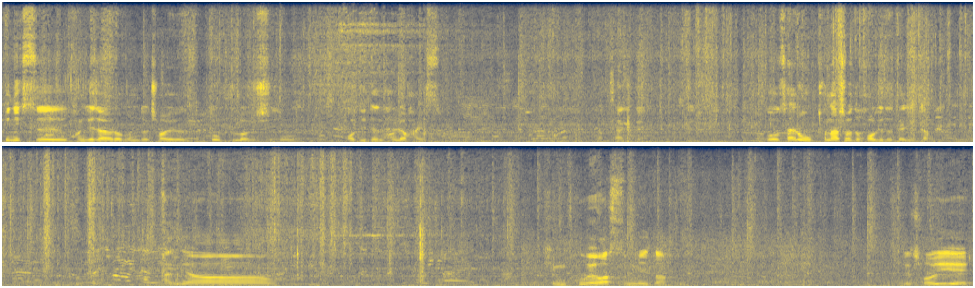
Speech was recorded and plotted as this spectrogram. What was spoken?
피닉스 관계자 여러분들 저희를 또 불러주시고 어디든 달려가겠습니다. 평창이든 뭐 새로 오픈하셔도 거기도 되니까. 안녕. 김포에 왔습니다. 이제 저희의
